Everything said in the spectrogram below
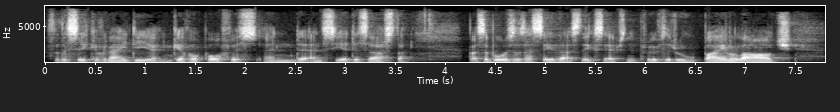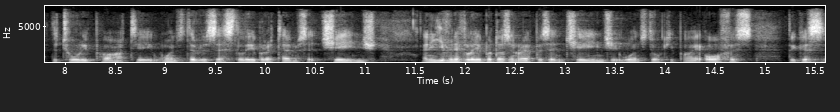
for the sake of an idea and give up office and and see a disaster. But I suppose, as I say, that's the exception that proves the rule. By and large, the Tory party wants to resist Labour attempts at change, and even if Labour doesn't represent change, it wants to occupy office because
